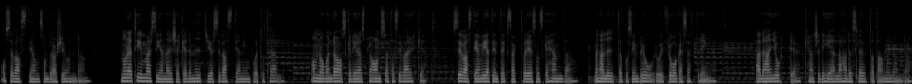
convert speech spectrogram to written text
och Sebastian som drar sig undan. Några timmar senare checkar Dimitri och Sebastian in på ett hotell. Om någon dag ska deras plan sättas i verket. Sebastian vet inte exakt vad det är som ska hända men han litar på sin bror och ifrågasätter inget. Hade han gjort det kanske det hela hade slutat annorlunda.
